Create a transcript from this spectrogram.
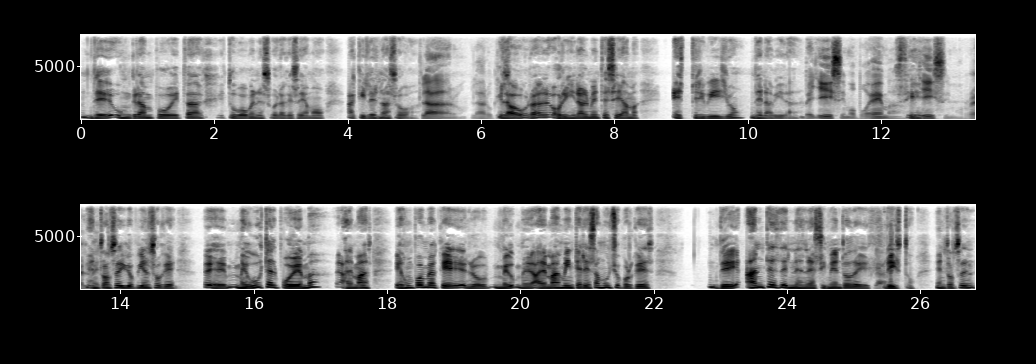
de un gran poeta que tuvo Venezuela que se llamó Aquiles Nazoa. Claro, claro que Y la sí. obra originalmente se llama Estribillo de Navidad. Bellísimo poema, Sí. bellísimo, realmente. Entonces yo pienso que eh, me gusta el poema, además es un poema que lo- me- me- además me interesa mucho porque es de antes del nacimiento de Claro. Cristo. Entonces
